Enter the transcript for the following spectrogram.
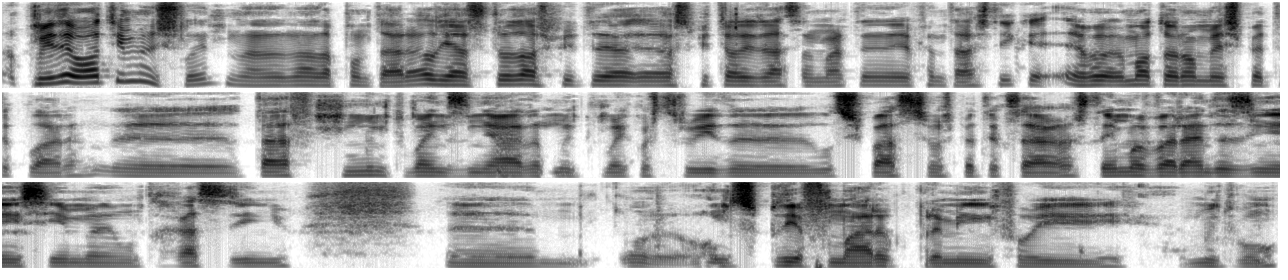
A comida é ótima, excelente, nada, nada a apontar. Aliás, toda a hospitalidade de São Martin é fantástica. A, a motorhome é espetacular, uh, está muito bem desenhada, muito bem construída. Os espaços são espetaculares. Tem uma varandazinha em cima, um terraçozinho uh, onde se podia fumar, o que para mim foi muito bom.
